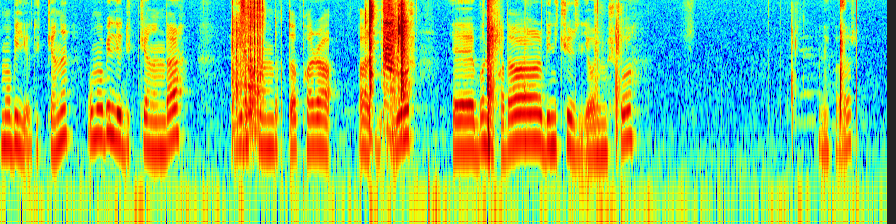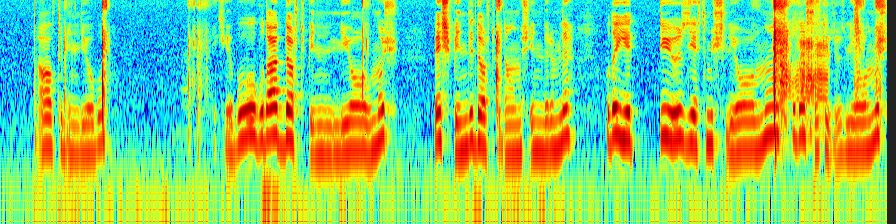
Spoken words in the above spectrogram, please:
mobilya dükkanı. Bu mobilya dükkanında bir sandıkta para geliyor. Ee, bu ne kadar? 1200 liraymış bu. Bu ne kadar? 6000 diyor bu. Peki bu bu da 4000 lira olmuş. 5000'di 4000 olmuş indirimli. Bu da 770 lira olmuş. Bu da 800 lira olmuş.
